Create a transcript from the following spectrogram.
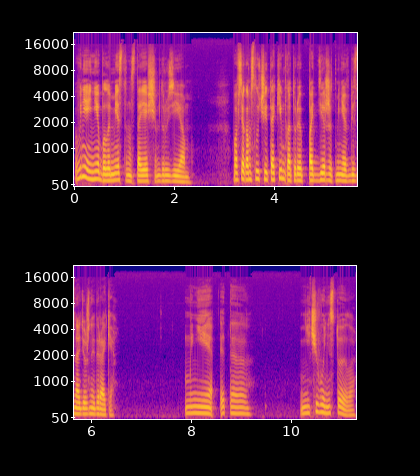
в ней не было места настоящим друзьям. Во всяком случае, таким, которые поддержат меня в безнадежной драке. «Мне это ничего не стоило»,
